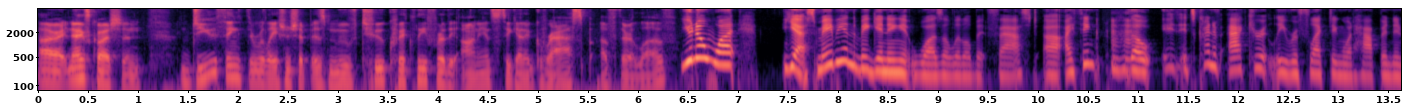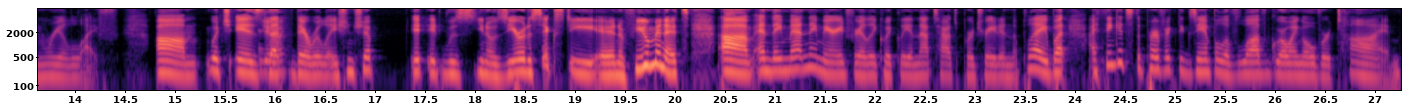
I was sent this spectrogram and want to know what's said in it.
All right, next question. Do you think the relationship is moved too quickly for the audience to get a grasp of their love? You know what? Yes, maybe in the beginning it was a little bit fast. Uh, I think, Mm-hmm. though, it, it's kind of accurately reflecting what happened in real life, um, which is Yeah. that their relationship. It, it was you know zero to 60 in a few minutes um, and they met and they married fairly quickly and that's how it's portrayed in the play but i think it's the perfect example of love growing over time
